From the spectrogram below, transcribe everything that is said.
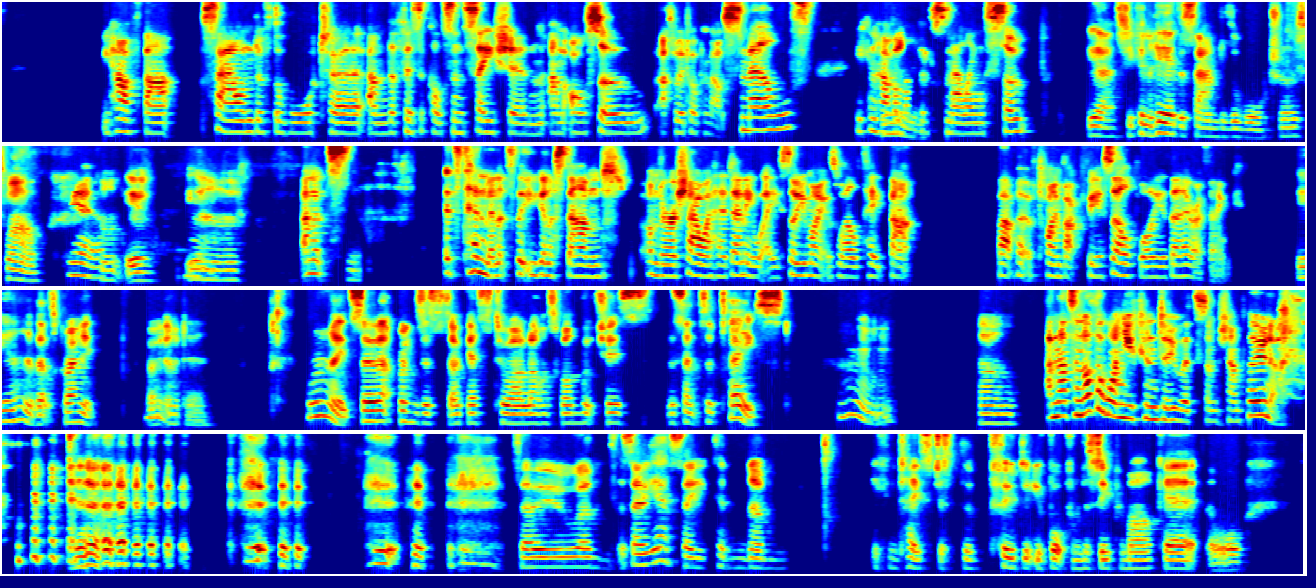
you have that sound of the water and the physical sensation, and also, as we are talking about smells, you can have a Mm. lovely smelling soap. Yes, you can hear the sound of the water as well, Yeah. can't you? Mm. Yeah, And it's Yeah. it's 10 minutes that you're going to stand under a shower head anyway, so you might as well take that that bit of time back for yourself while you're there, I think. yeah, that's great. Great idea. Right, so that brings us, I guess, to our last one, which is the sense of taste. Hmm. Um, And that's another one you can do with some shampoo so um, so yeah, so you can um, you can taste just the food that you've bought from the supermarket, or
